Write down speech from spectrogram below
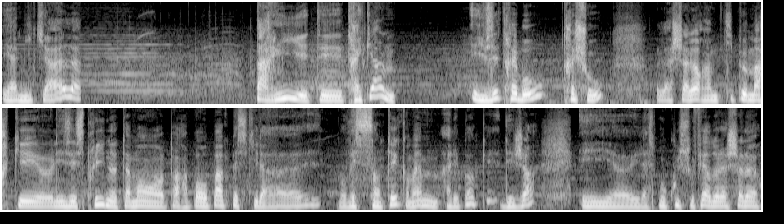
et amicale. Paris était très calme et il faisait très beau, très chaud. La chaleur a un petit peu marqué euh, les esprits, notamment par rapport au pape, parce qu'il a euh, mauvaise santé quand même à l'époque déjà, et euh, il a beaucoup souffert de la chaleur.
